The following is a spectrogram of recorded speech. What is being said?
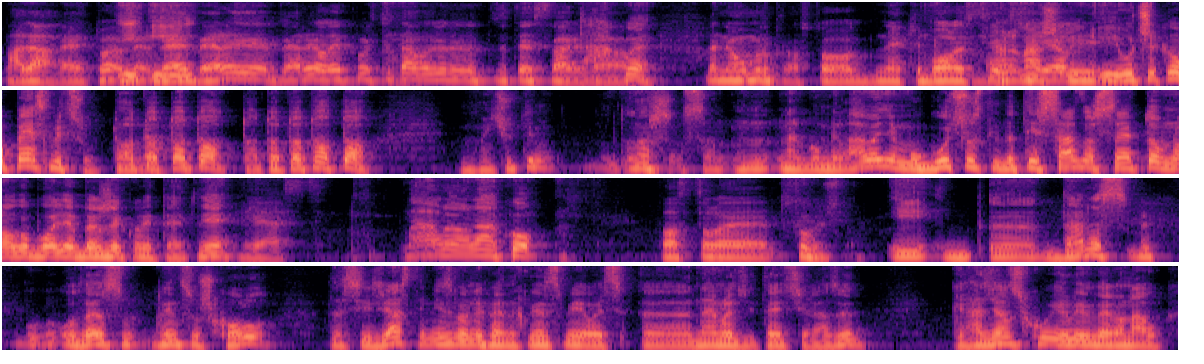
Pa da, e, to je, I, ve, i, vera je, vera je lepo ispitava ljude za te stvari. Tako da, je. Da ne umru prosto od neke bolesti. Da, znaš, i, i uče kao pesmicu, to, to, to, to, to, to, to, to, to. Međutim, znaš, sa nagomilavanjem mogućnosti da ti saznaš sve to mnogo bolje, brže, kvalitetnije. Jeste. Malo je onako... Postalo je suvišno. I e, danas me odvedu sam klinica u školu da se izjasnim izborni predmet. Klinac mi je ovaj, e, najmlađi treći razred. Građansku ili veronauka?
